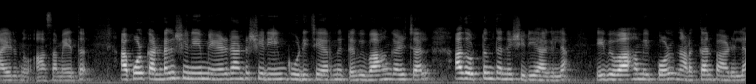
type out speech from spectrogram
ആയിരുന്നു ആ സമയത്ത്. അപ്പോൾ കണ്ടകശനിയും ഏഴരാണ്ട് ശനിയും കൂടി ചേർന്നിട്ട് വിവാഹം കഴിച്ചാൽ അതൊട്ടും തന്നെ ശരിയാകില്ല. ഈ വിവാഹം ഇപ്പോൾ നടക്കാൻ പാടില്ല.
